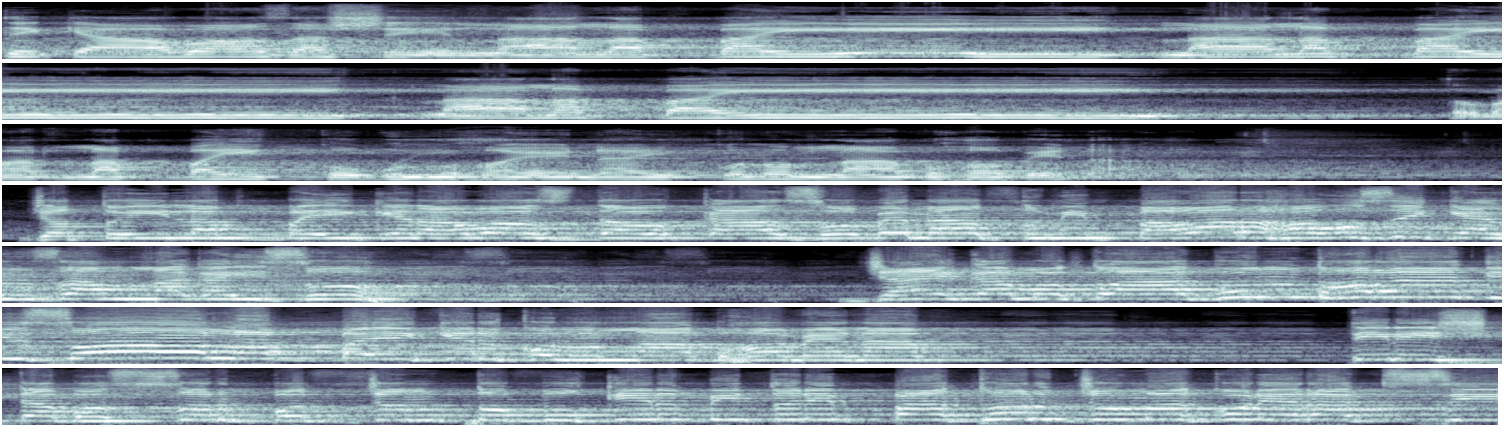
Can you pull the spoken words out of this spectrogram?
থেকে আওয়াজ আসে, লা লাব্বাইক লা লাব্বাইক লা লাব্বাইক। তোমার লাভবাইক কবুল হয় নাই, কোনো লাভ হবে না। যতই লাভবাইকের আওয়াজ দাও, কাজ হবে না, তুমি পাওয়ার হাউসে ক্যান্সাম লাগাইছো? জায়গা মতো আগুন ধরা দিছ লাভবাইকের কোনো লাভ হবে না। তিরিশটা বছর পর্যন্ত বুকের ভিতরে পাথর জমা করে রাখছি।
